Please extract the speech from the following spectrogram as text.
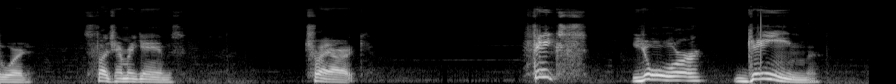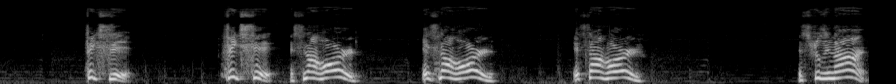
Ward, Sledgehammer Games, Treyarch. Fix your game. Fix it. Fix it. It's not hard. It's not hard. It's not hard. It's really not.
